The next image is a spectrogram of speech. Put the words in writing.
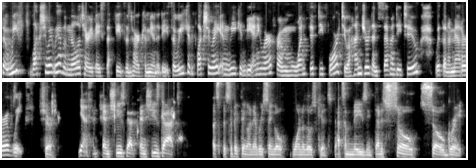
So we fluctuate. We have a military base that feeds into our community. So we can fluctuate and we can be anywhere from 154 to 172 within a matter of weeks. Sure. Yes. And, and she's got and she's got a specific thing on every single one of those kids. That's amazing. That is so so great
